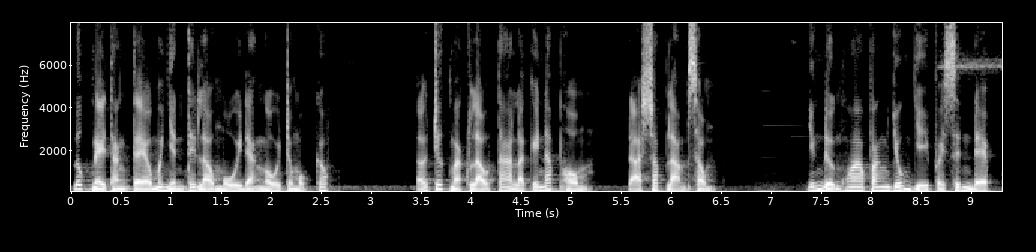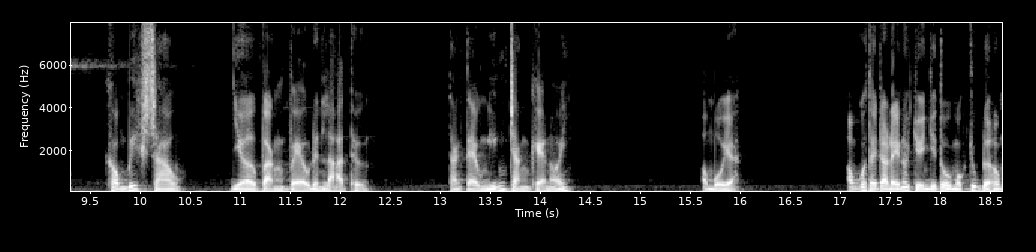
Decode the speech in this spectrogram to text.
Lúc này thằng Tèo mới nhìn thấy lão muội đang ngồi trong một góc. Ở trước mặt lão ta là cái nắp hòm Đã sắp làm xong. Những đường hoa văn vốn dĩ phải xinh đẹp, Không biết sao, Giờ vặn vẹo đến lạ thường. Thằng Tèo nghiến răng khẽ nói. Ông Bụi à Ông có thể ra đây nói chuyện với tôi một chút được không?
